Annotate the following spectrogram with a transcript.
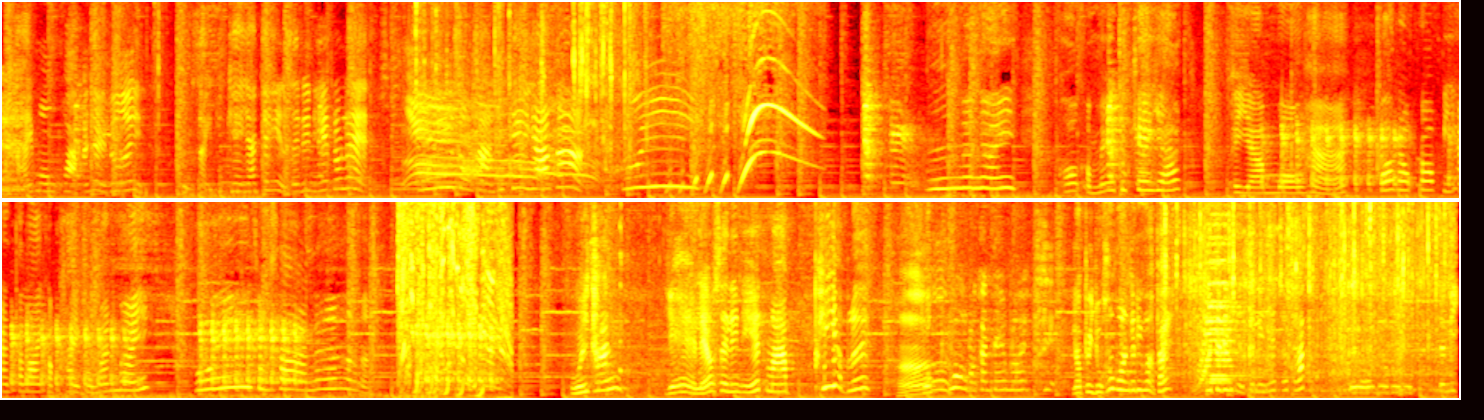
องซ้ายมองขวากันใหญ่เลยสงสัยตุ๊กแกยักษ์จะเห็นเซเลนเฮดแล้วแหละนี่สงสารตุ๊กแกยักษ์อะอุ้ยอืมนั่นไงพ่อกับแม่ตุ๊กแกยักษ์พยายามมองหาว่ารอบๆมีอันตรายกับไข่ของมันไหม อุ้ยสงสารน่ะอุ้ยทัน แย่แล้วไซเรนเฮดมาเพียบเลยยก Huh? พวกมากันเต็มเลย เราไปดูข้างบนกันดีกว่าไปเพื่อจะได้เห็นทะเลให้ชัดๆโอ้ดูดูดูจะหนี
